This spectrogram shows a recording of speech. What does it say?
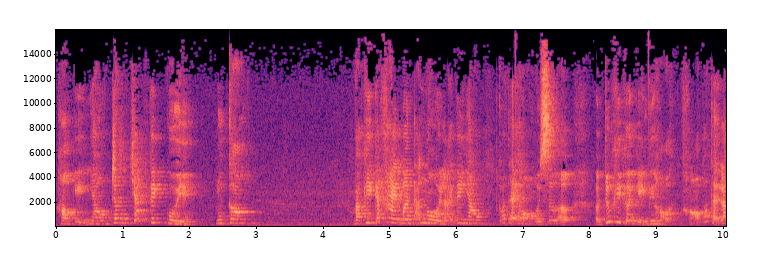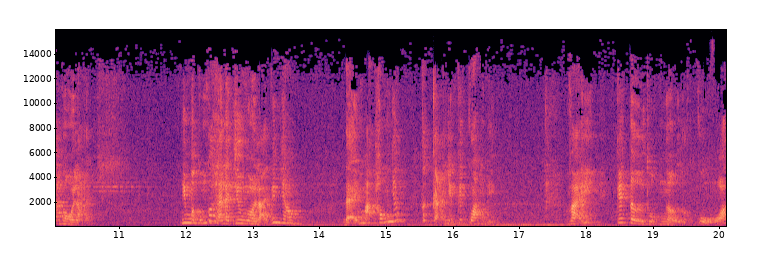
Họ kiện nhau tranh chấp cái quyền nuôi con. Và khi các hai bên đã ngồi lại với nhau có thể họ hồi xưa ở, ở trước khi khởi kiện thì họ họ có thể là ngồi lại. Nhưng mà cũng có thể là chưa ngồi lại với nhau để mà thống nhất tất cả những cái quan điểm. Vậy cái từ thuật ngữ của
